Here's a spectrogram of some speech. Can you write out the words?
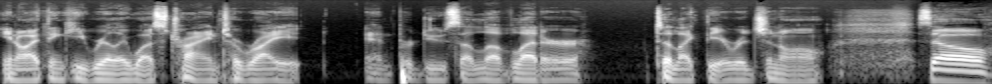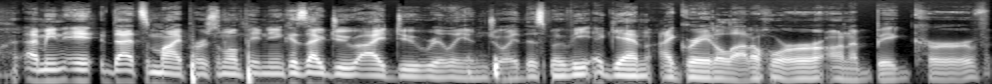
you know, I think he really was trying to write and produce a love letter to like the original. So, I mean, it, that's my personal opinion because I do, I do really enjoy this movie. Again, I grade a lot of horror on a big curve,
